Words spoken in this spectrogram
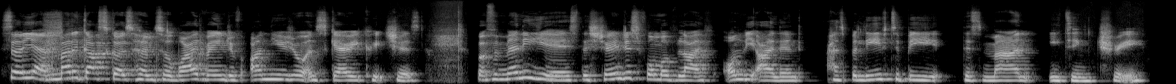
So, yeah, Madagascar is home to a wide range of unusual and scary creatures. But for many years, the strangest form of life on the island has believed to be this man eating tree.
